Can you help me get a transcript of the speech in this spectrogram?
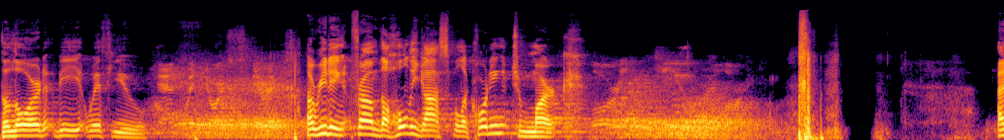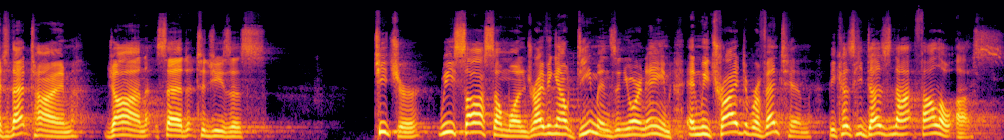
The Lord be with you. And with your spirit. A reading from the Holy Gospel according to Mark. Glory to you, Lord. At that time, John said to Jesus, Teacher, we saw someone driving out demons in your name, and we tried to prevent him because he does not follow us.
